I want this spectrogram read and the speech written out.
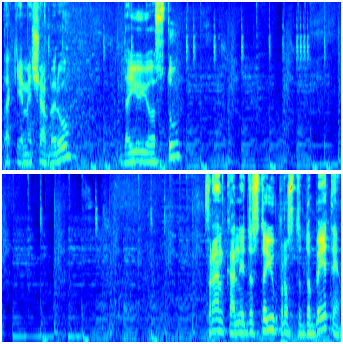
Так, я м'яча беру. Даю його сту. Френка не достаю просто добити.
